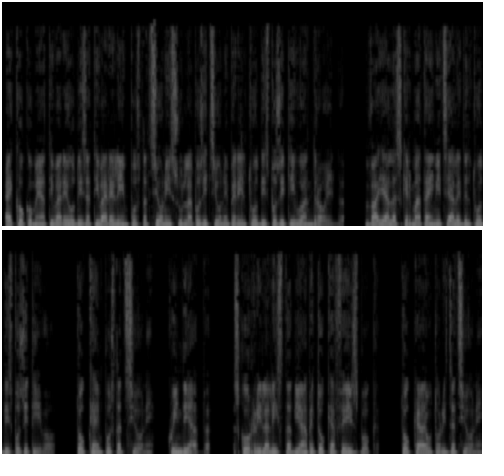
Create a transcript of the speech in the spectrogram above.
Ecco come attivare o disattivare le impostazioni sulla posizione per il tuo dispositivo Android. Vai alla schermata iniziale del tuo dispositivo. Tocca Impostazioni, quindi App. Scorri la lista di app e tocca Facebook. Tocca Autorizzazioni,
